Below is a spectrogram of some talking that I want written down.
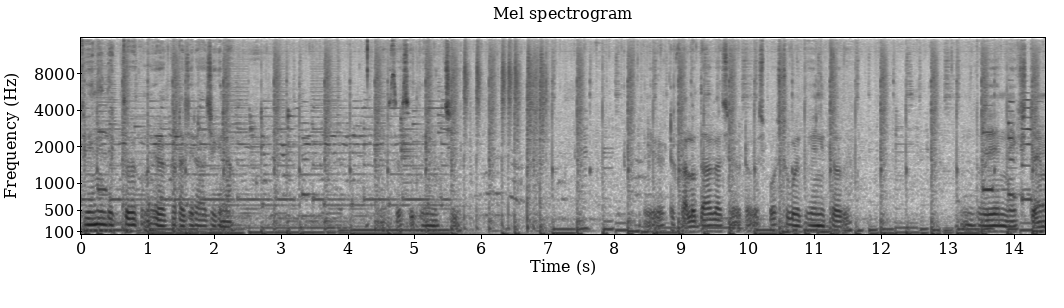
ধুয়ে নিয়ে দেখতে হবে কোনো জায়গায় কাটা চেরা আছে কিনা। আস্তে আস্তে ধুয়ে নিচ্ছি। একটা কালো দাগ আছে, ওটাকে স্পষ্ট করে ধুয়ে নিতে হবে। ধুয়ে নেক্সট টাইম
